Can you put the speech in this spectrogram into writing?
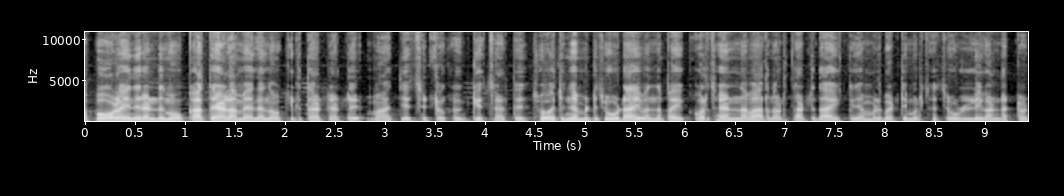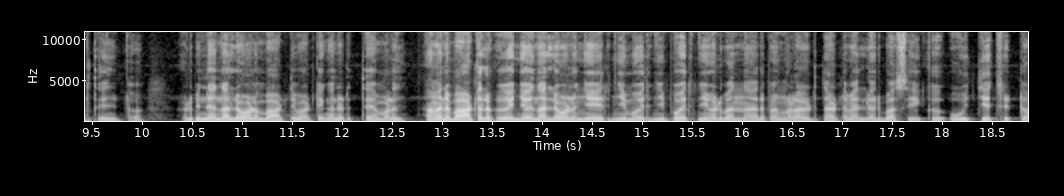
അപ്പോൾ ഓളെ ഇന്ന് രണ്ട് മൂക്കാത്ത ഇള മേല നോക്കി എടുത്താട്ടിട്ട് മാറ്റി വെച്ചിട്ടോ കുക്കി വെച്ചാട്ട്. ചോറ്റും ചമ്മിട്ട് ചൂടായി വന്നപ്പോൾ അതിക്ക് കുറച്ച് എണ്ണ പറഞ്ഞു കൊടുത്താട്ട് ഇതായിക്ക് നമ്മൾ വെട്ടി മുറിച്ച് വെച്ച് ഉള്ളി കണ്ടിട്ട് എടുത്ത് കഴിഞ്ഞിട്ടോ. അവിടെ പിന്നെ നല്ലോണം ബാട്ടി ബാട്ടി ഇങ്ങനെ എടുത്ത് നമ്മൾ അങ്ങനെ ബാട്ടലൊക്കെ കഴിഞ്ഞാൽ നല്ലോണം ഞെരിഞ്ഞ് മൊരിഞ്ഞ് പൊരിഞ്ഞ് ഇങ്ങോട്ട് വന്നാരെ പെങ്ങളെ എടുത്താട്ട് മെല്ലെ ഒരു ബസ്സിക്ക് ഊറ്റി വെച്ചിട്ടോ.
